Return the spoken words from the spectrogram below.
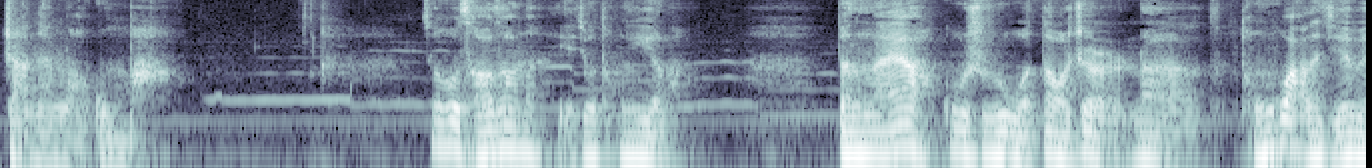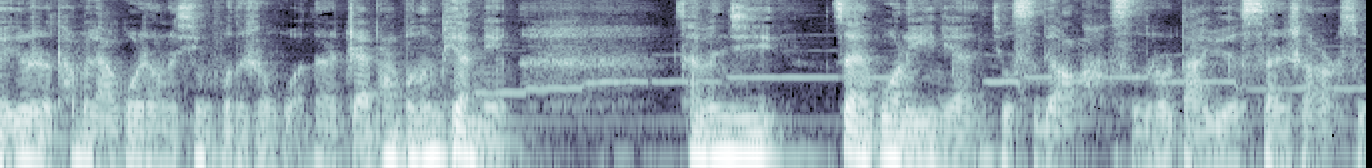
渣男老公吧。最后，曹操呢也就同意了。本来啊，故事如果到这儿，那童话的结尾就是他们俩过上了幸福的生活。但是翟胖不能骗您，蔡文姬再过了一年就死掉了，死的时候大约三十二岁。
